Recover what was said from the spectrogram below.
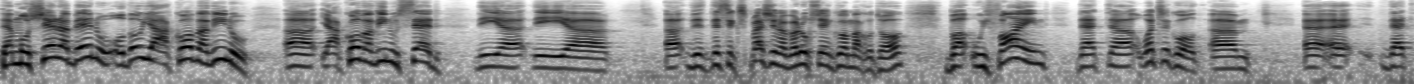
that Moshe Rabbeinu, although Yaakov Avinu, uh, Yaakov Avinu said the uh, the, uh, uh this, this, expression of Baruch Shem Kivod Machuto, but we find that uh, what's it called? Um, uh, uh, that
